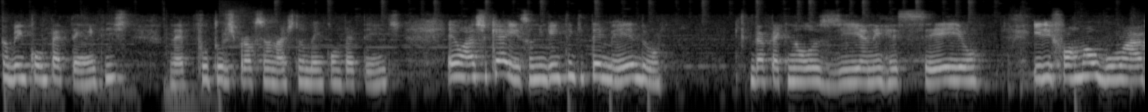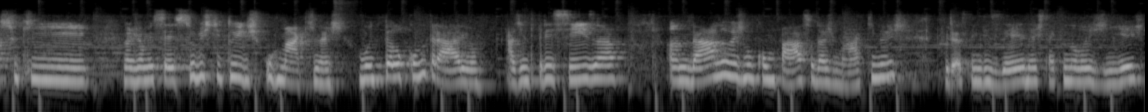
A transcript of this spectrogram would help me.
também competentes, né, futuros profissionais também competentes. Eu acho que é isso. Ninguém tem que ter medo da tecnologia, nem receio. E de forma alguma acho que nós vamos ser substituídos por máquinas. Muito pelo contrário. A gente precisa andar no mesmo compasso das máquinas, por assim dizer, das tecnologias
